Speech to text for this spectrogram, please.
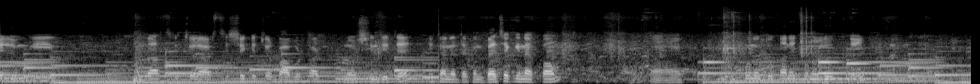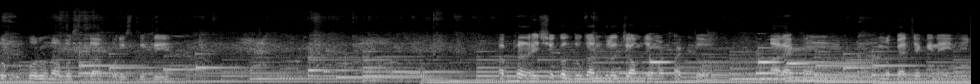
এই লুঙ্গি আমরা চলে আসছি শেখেচর বাবুরহাট নরসিংদীতে। এখানে দেখেন বেচে কিনা কম। কোনো দোকানে কোনো লোক নেই। খুব করুণ অবস্থা, পরিস্থিতি। আপনার এই সকল দোকানগুলো জমজমা থাকতো, আর এখন কোনো বেচে কিনাই নেই।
